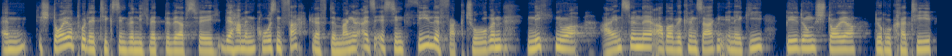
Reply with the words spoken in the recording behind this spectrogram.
Ähm, Steuerpolitik sind wir nicht wettbewerbsfähig. Wir haben einen großen Fachkräftemangel. Also es sind viele Faktoren, nicht nur einzelne, aber wir können sagen Energie, Bildung, Steuer, Bürokratie.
